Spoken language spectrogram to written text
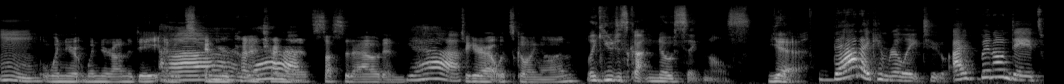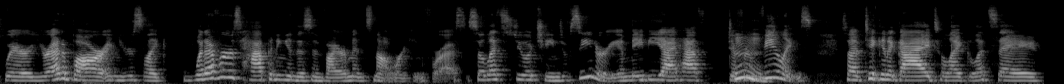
Mm. when you're when you're on a date and it's and you're Ah, kind of yeah. trying to suss it out and yeah. figure out what's going on. Like you just got no signals. Yeah. That I can relate to. I've been on dates where you're at a bar and you're just like, whatever is happening in this environment's not working for us. So let's do a change of scenery. And maybe I have different Mm. feelings. So I've taken a guy to like let's say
